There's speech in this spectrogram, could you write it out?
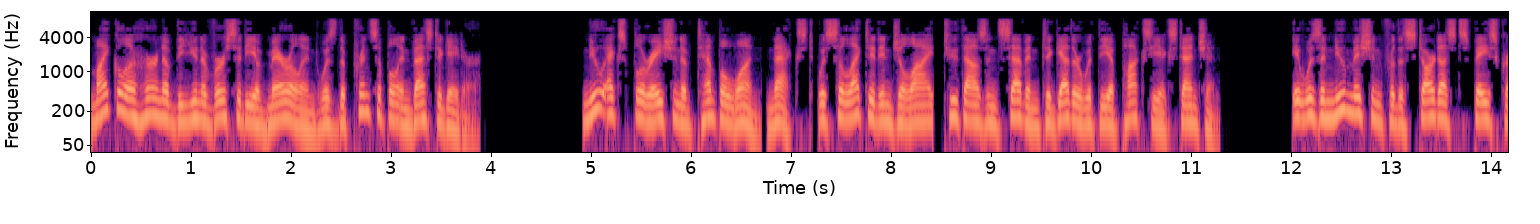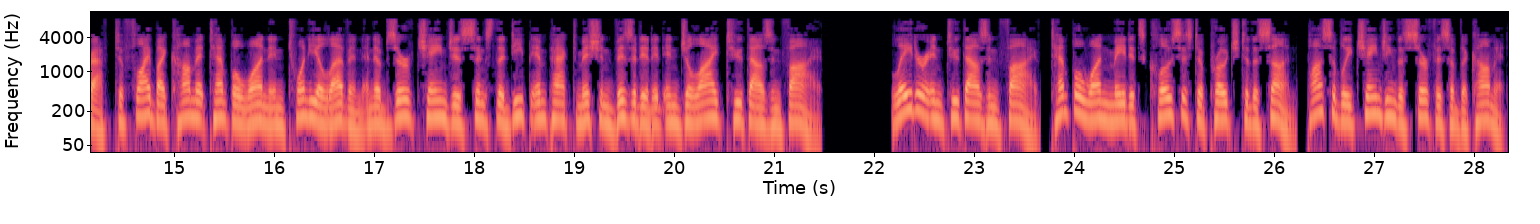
Michael A'Hearn of the University of Maryland was the principal investigator. New exploration of Tempel 1 next was selected in July, 2007 together with the EPOXI extension. It was a new mission for the Stardust spacecraft to fly by Comet Tempel 1 in 2011 and observe changes since the Deep Impact mission visited it in July 2005. Later in 2005, Tempel 1 made its closest approach to the Sun, possibly changing the surface of the comet.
